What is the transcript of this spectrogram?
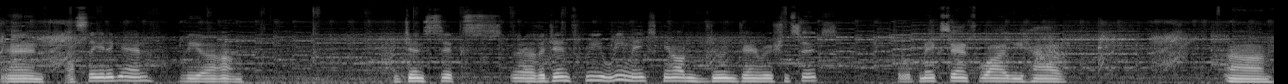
and I'll say it again. The um Gen 6 uh, the Gen 3 remakes came out during Generation 6, so it makes sense why we have um,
